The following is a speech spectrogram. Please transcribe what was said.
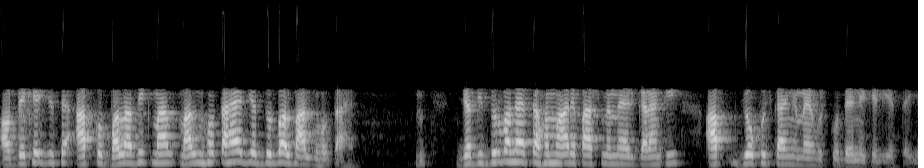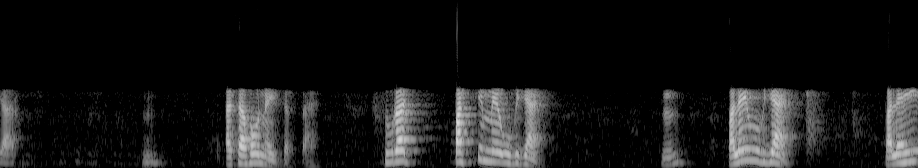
और देखिए जिसे आपको बल अधिक मालूम होता है या दुर्बल मालूम होता है। यदि दुर्बल है तो हमारे पास में मैं गारंटी, आप जो कुछ कहेंगे मैं उसको देने के लिए तैयार हूँ। ऐसा हो नहीं सकता है। सूरज पश्चिम में उग जाए। भले ही उग जाए, भले ही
